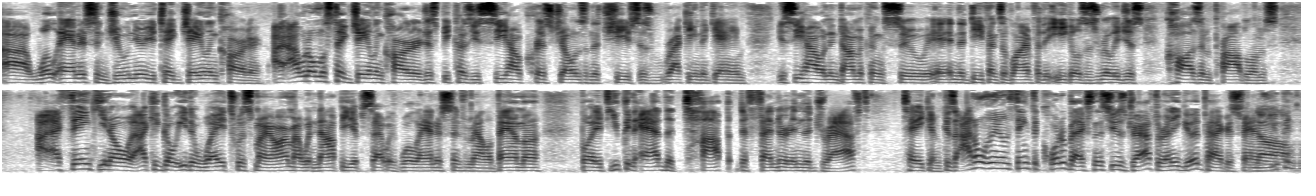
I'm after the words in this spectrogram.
uh, Will Anderson Jr., you take Jalen Carter. I, I, would almost take Jalen Carter just because you see how Chris Jones and the Chiefs is wrecking the game. You see how an Ndamukong Suh in the defensive line for the Eagles is really just causing problems. I, think, you know, I could go either way, twist my arm. I would not be upset with Will Anderson from Alabama. But if you can add the top defender in the draft, take him because I don't really think the quarterbacks in this year's draft are any good. Packers fans, no. you can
